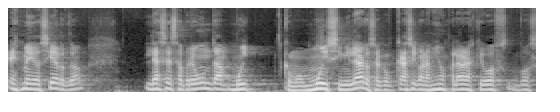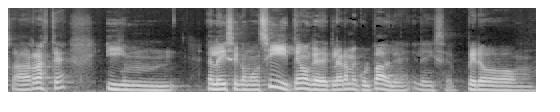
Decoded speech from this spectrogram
es medio cierto, le hace esa pregunta muy, como muy similar, o sea, casi con las mismas palabras que vos, vos agarraste, y mm, él le dice como, sí, tengo que declararme culpable, le dice, pero,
